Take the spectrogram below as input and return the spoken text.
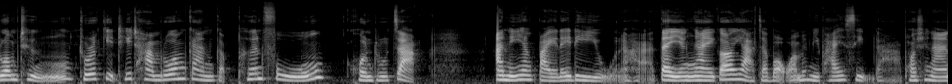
รวมถึงธุรกิจที่ทำร่วมกันกับเพื่อนฝูง คนรู้จัก อันนี้ยังไปได้ดีอยู่นะคะ แต่ยังไงก็อยากจะบอกว่ามันมีไพ่สิบดา เพราะฉะนั้น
